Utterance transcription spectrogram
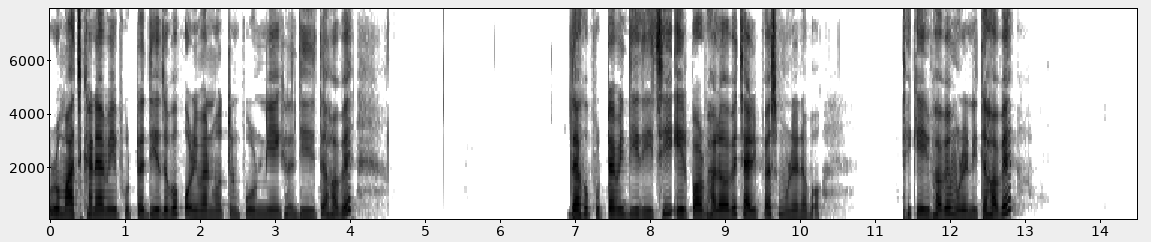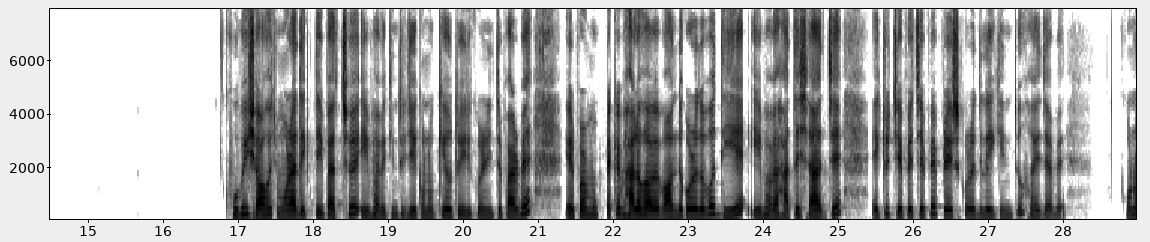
পুরো মাঝখানে আমি এই পুরটা দিয়ে দেবো, পরিমাণ মতন পুর নিয়ে এখানে দিয়ে দিতে হবে। দেখো পুরটা আমি দিয়ে দিয়েছি, এরপর ভালোভাবে চারিপাশ মুড়ে নেব। ঠিক এইভাবে মুড়ে নিতে হবে। খুবই সহজ মোড়া দেখতেই পাচ্ছ, এইভাবে কিন্তু যে কোনো কেউ তৈরি করে নিতে পারবে। এরপর মুখটাকে ভালোভাবে বন্ধ করে দেবো, দিয়ে এইভাবে হাতের সাহায্যে একটু চেপে চেপে প্রেস করে দিলেই কিন্তু হয়ে যাবে। কোনো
